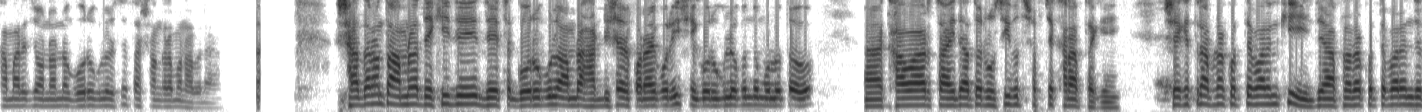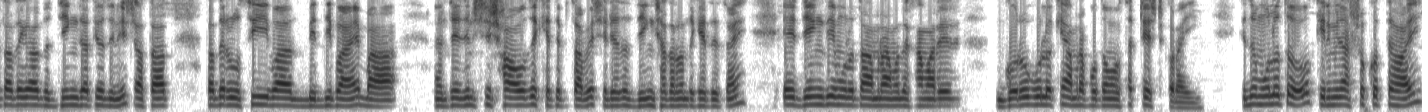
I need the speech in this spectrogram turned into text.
খামারে যে অন্যান্য গরুগুলো রয়েছে তার সংক্রমণ হবে না। সাধারণত আমরা দেখি যে যে গরুগুলো আমরা হাড্ডিসার ক্রয় করি, সেই গরুগুলো কিন্তু মূলত খাওয়ার চাহিদা তো রুচিবোধ সবচেয়ে খারাপ থাকে। সেক্ষেত্রে আপনারা করতে পারেন কি, যে আপনারা করতে পারেন যে তাদের জিঙ্ক জাতীয় জিনিস, অর্থাৎ তাদের রুচি বা বৃদ্ধি পায় বা যে জিনিসটি সহজে খেতে চাবে, সেটি হচ্ছে জিং সাধারণত খেতে চায়। এই জিং দিয়ে মূলত আমরা আমাদের খামারের গরুগুলোকে আমরা প্রথম অবস্থা টেস্ট করাই। কিন্তু মূলত কৃমিনাশক করতে হয়,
